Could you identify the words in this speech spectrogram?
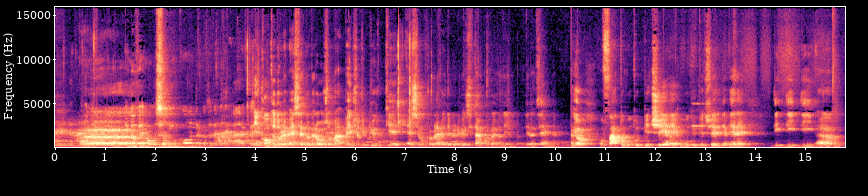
un incontro, uh, è doveroso un incontro, cosa devono fare? L'incontro dovrebbe essere doveroso, ma penso che più che essere un problema dell'università è un problema delle aziende. Io ho fatto, ho avuto il piacere, ho avuto il piacere di avere, di, di, di, uh,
